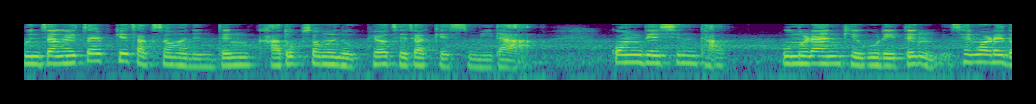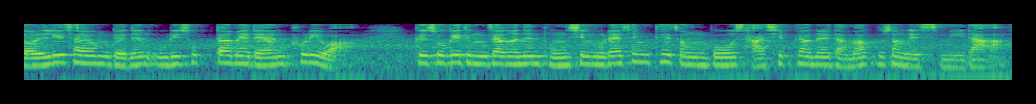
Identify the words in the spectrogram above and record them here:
문장을 짧게 작성하는 등 가독성을 높여 제작했습니다. 꽝 대신 닭, 우물안 개구리 등 생활에 널리 사용되는 우리 속담에 대한 풀이와 그 속에 등장하는 동식물의 생태 정보 40편을 담아 구성했습니다.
